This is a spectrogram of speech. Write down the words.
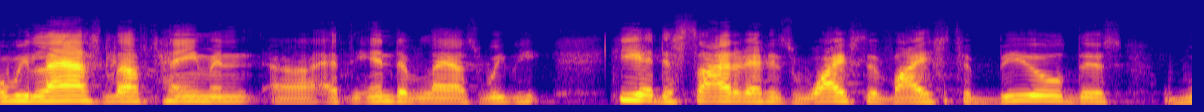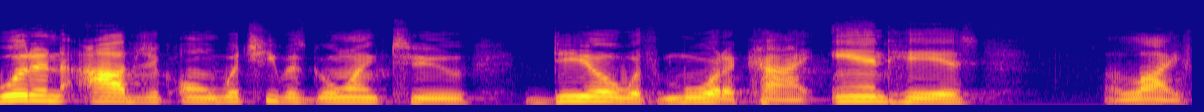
When we last left Haman uh, at the end of last week, he, he had decided at his wife's advice to build this wooden object on which he was going to deal with Mordecai and his life.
